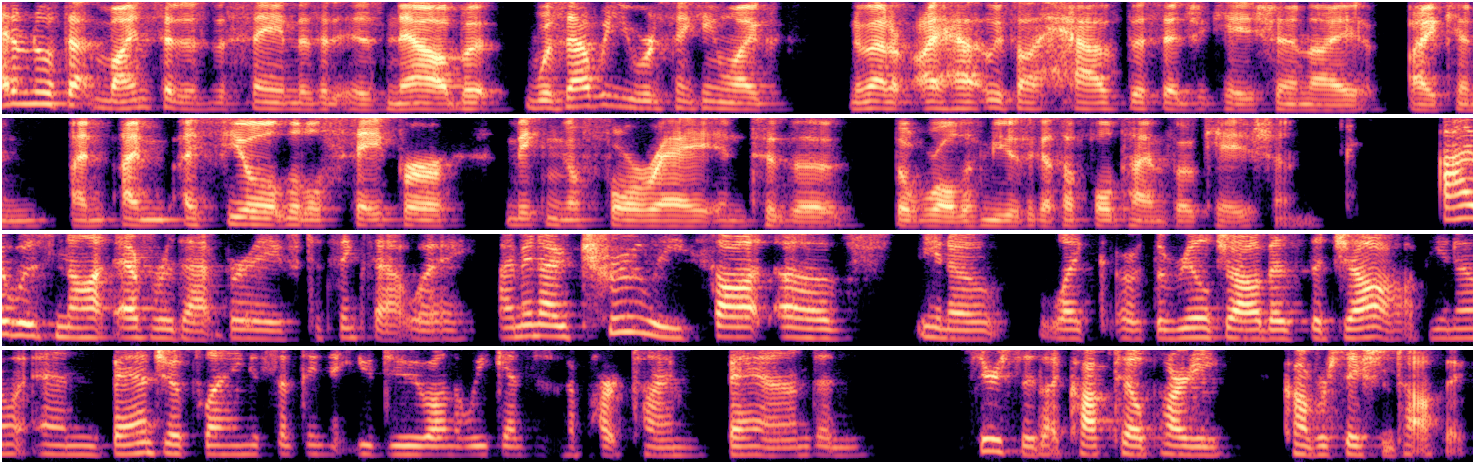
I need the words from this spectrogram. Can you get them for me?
I don't know if that mindset is the same as it is now, but was that what you were thinking? Like, no matter I have at least I have this education, I I can I'm I'm I feel a little safer making a foray into the the world of music as a full time vocation. I was not ever that brave to think that way. I mean, I truly thought of, you know, like uh, the real job as the job, you know, and banjo playing is something that you do on the weekends in a part time band and seriously like cocktail party conversation topic.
